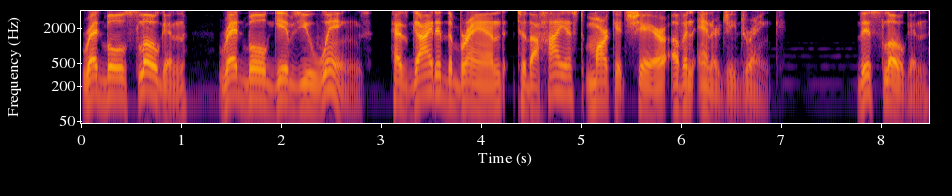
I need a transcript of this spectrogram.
Red Bull's slogan, Red Bull gives you wings, has guided the brand to the highest market share of an energy drink. This slogan,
